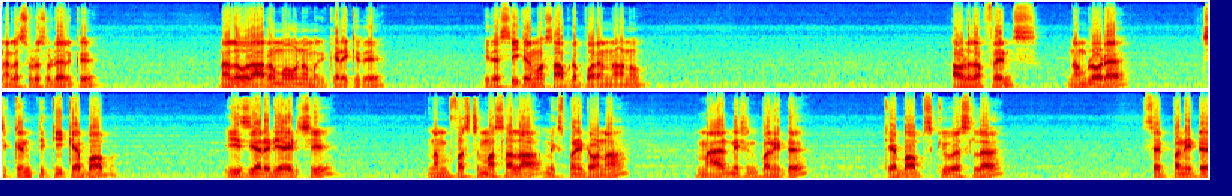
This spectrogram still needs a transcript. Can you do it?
நல்லா சுட சுட இருக்குது நல்ல ஒரு அரோமாவும் நமக்கு கிடைக்குது. இதை சீக்கிரமாக சாப்பிட போகிறேன் நானும். அவ்வளோதான் ஃப்ரெண்ட்ஸ் நம்மளோட சிக்கன் டிக்கி கெபாப் ஈஸியாக ரெடி ஆகிடுச்சு நம்ம ஃபஸ்ட்டு மசாலா மிக்ஸ் பண்ணிட்டோன்னா மேரினேஷன் பண்ணிவிட்டு கெபாப்ஸ் கியூஎஸில் செட் பண்ணிவிட்டு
